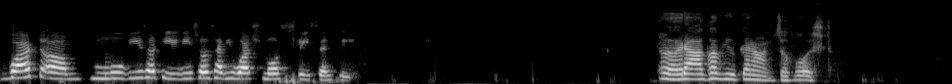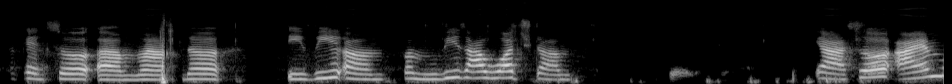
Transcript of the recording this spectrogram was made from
what um movies or TV shows have you watched most recently? Uh, Raghav, you can answer first. Okay, so um, uh, the TV um for movies I watched um yeah, so I am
